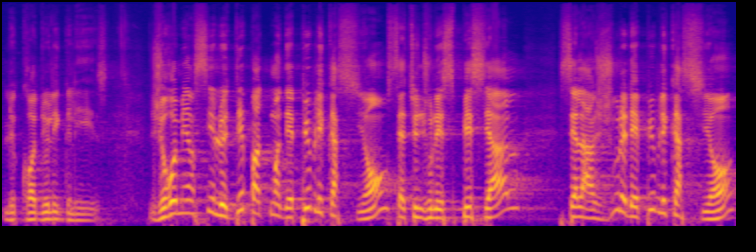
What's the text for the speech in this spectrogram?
le corps de l'Église. Je remercie le département des publications, c'est une journée spéciale, c'est la journée des publications,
